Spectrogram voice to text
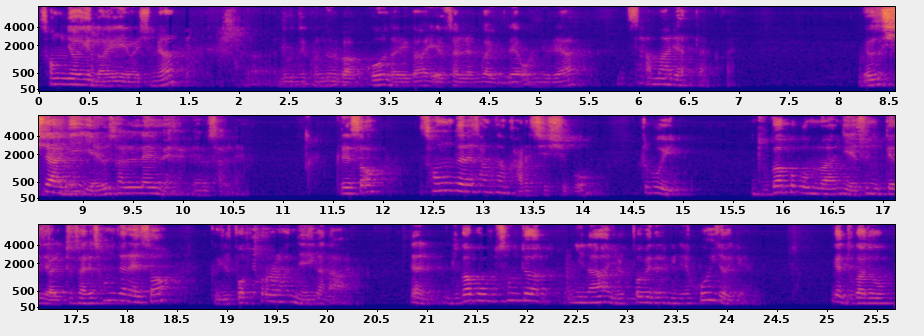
성령이 너희에게 임하시면 어, 누구든지 권능을 받고 너희가 예루살렘과 유대 온유레아 사마리아 땅까지 여기서 시작이 예루살렘이에요. 예루살렘. 그래서 성전에서 항상 가르치시고 그리고 이 누가복음만 예수님께서 12살에 성전에서 그 율법 토론을 한 얘기가 나와요. 그러니까 누가복음 성전이나 율법에 대해서 굉장히 호의적이에요. 그러니까 누가도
